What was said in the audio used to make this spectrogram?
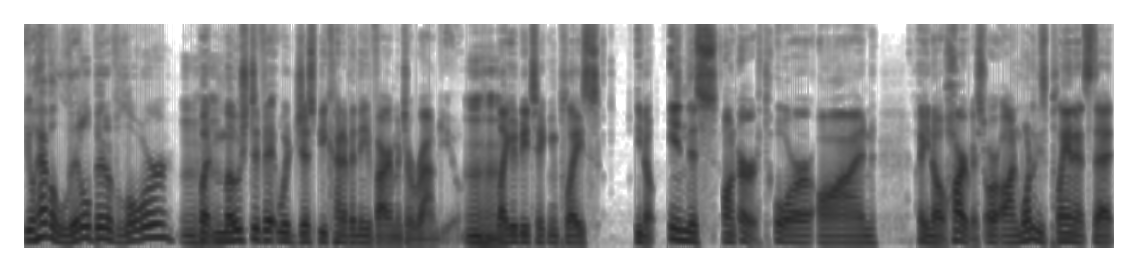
you'll have a little bit of lore, Mm-hmm. but most of it would just be kind of in the environment around you. Mm-hmm. Like it would be taking place, you know, in this on Earth or on you know Harvest or on one of these planets that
